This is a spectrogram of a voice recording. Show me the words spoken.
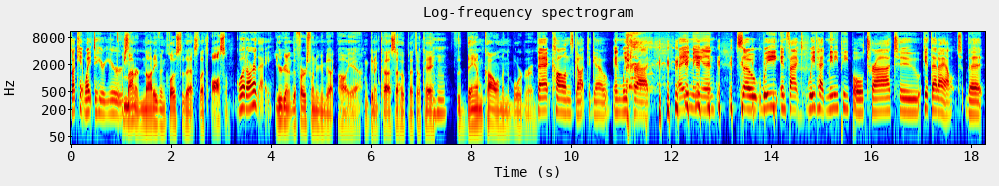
So I can't wait to hear yours. Mine are not even close to that, so that's awesome. What are they? You're gonna the first one. You're gonna be like, oh yeah, I'm gonna cuss. I hope that's okay. Mm-hmm. The damn column in the boardroom. that column's got to go and we tried amen so we in fact we've had many people try to get that out but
